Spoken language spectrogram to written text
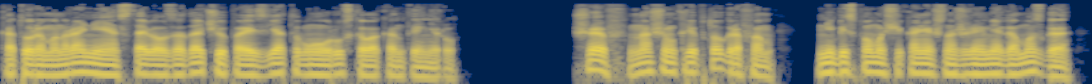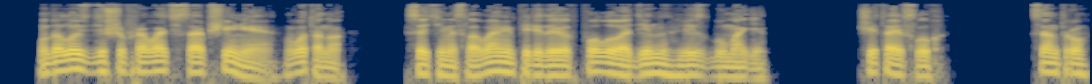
которым он ранее ставил задачу по изъятому у русского контейнеру. Шеф, нашим криптографам, не без помощи, конечно же, мегамозга, удалось дешифровать сообщение, вот оно. С этими словами передает Полу один лист бумаги. Читай вслух. Центру.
